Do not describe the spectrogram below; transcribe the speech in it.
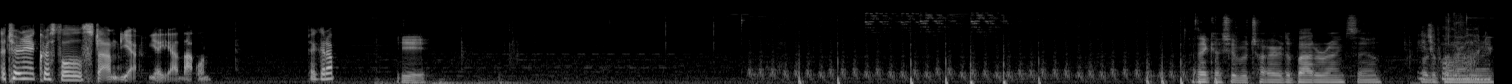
Eternia crystal stand. Yeah, yeah, yeah, that one. Pick it up? Yeah. I think I should retire the batarang soon. Or the, banana,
